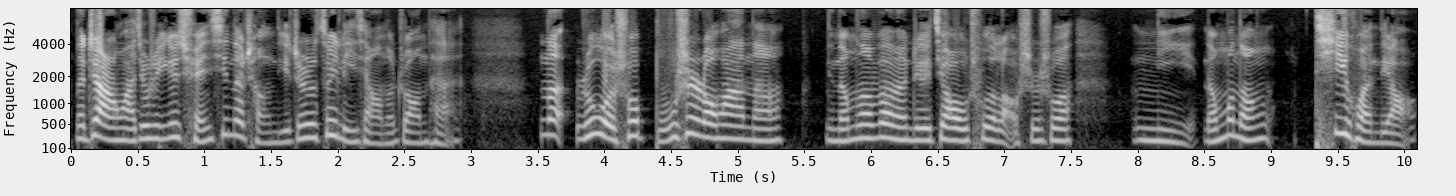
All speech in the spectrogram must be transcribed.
那这样的话，就是一个全新的成绩，这是最理想的状态。那如果说不是的话呢，你能不能问问这个教务处的老师说，你能不能替换掉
